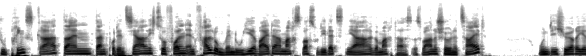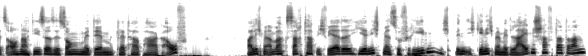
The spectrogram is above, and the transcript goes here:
du bringst gerade dein, dein Potenzial nicht zur vollen Entfaltung, wenn du hier weitermachst, was du die letzten Jahre gemacht hast. Es war eine schöne Zeit und ich höre jetzt auch nach dieser Saison mit dem Kletterpark auf, weil ich mir einfach gesagt habe, ich werde hier nicht mehr zufrieden. Ich ich gehe nicht mehr mit Leidenschaft da dran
